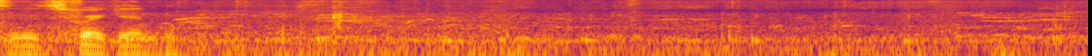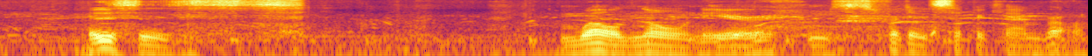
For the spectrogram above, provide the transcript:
This is freaking. This is well known here. It's freaking Sippican, bro.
